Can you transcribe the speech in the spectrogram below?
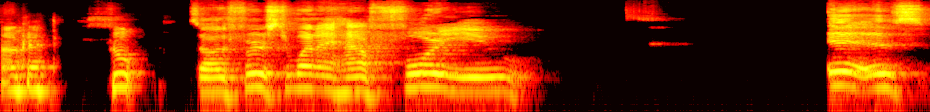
Okay, cool. So the first one I have for you is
